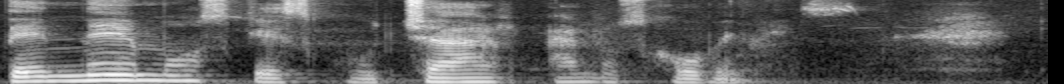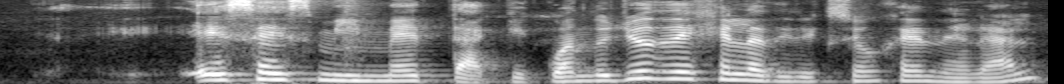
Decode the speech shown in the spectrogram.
tenemos que escuchar a los jóvenes. Esa es mi meta, que cuando yo deje la dirección general,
